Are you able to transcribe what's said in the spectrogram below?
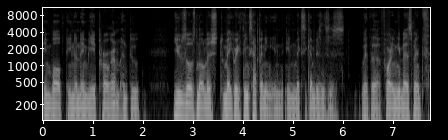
involved in an MBA program and to use those knowledge to make great things happening in, in Mexican businesses with the foreign investment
